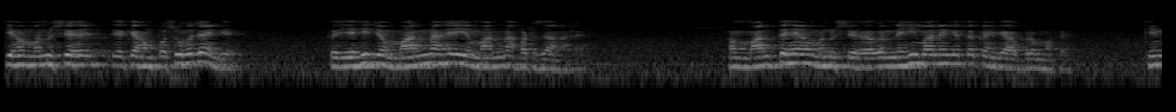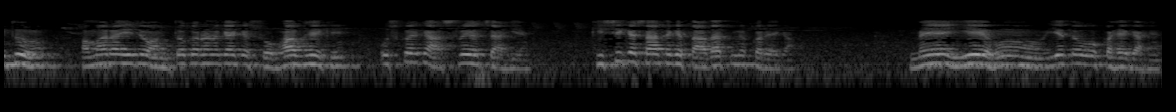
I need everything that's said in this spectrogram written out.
कि हम मनुष्य है तो क्या हम पशु हो जाएँगे? तो यही जो मानना है, ये मानना हट जाना है। हम मानते हैं, हम मनुष्य है। अगर नहीं मानेंगे तो कहेंगे, आप ब्रह्म है। किंतु हमारा ये जो अंतकरण का एक स्वभाव है कि उसको एक आश्रय चाहिए। किसी के साथ एक तादात्म्य करेगा। मैं ये हूँ, ये तो वो कहेगा है।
